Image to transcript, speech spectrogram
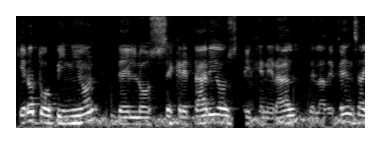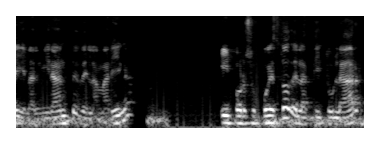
quiero tu opinión de los secretarios, el general de la Defensa y el almirante de la Marina, y por supuesto de la titular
